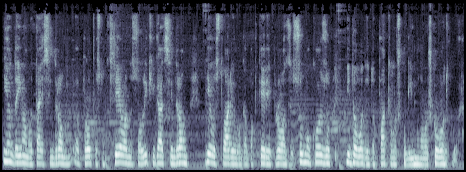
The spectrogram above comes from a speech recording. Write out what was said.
i onda imamo taj sindrom e, propusnog crijeva, odnosno leaky gut sindrom gdje u stvari ovoga bakterije prolaze u submukozu i dovode do patološkog imunološkog odgovora.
